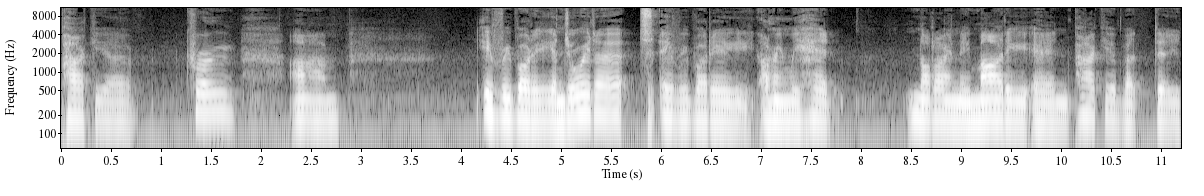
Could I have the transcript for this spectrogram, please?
Pākehā crew. Um, everybody enjoyed it. Everybody, I mean, we had not only Māori and Pākehā, but the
